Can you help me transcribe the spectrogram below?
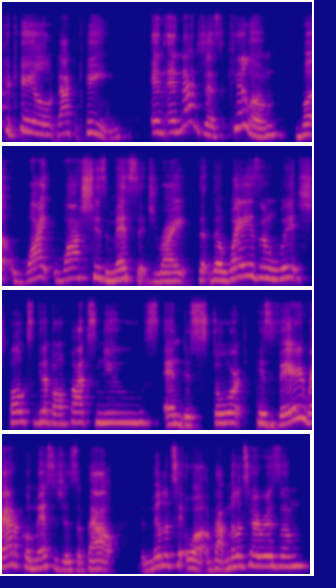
could kill Dr. King, and and not just kill him, but whitewash his message, right? The, the ways in which folks get up on Fox News and distort his very radical messages about the military or about militarism,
